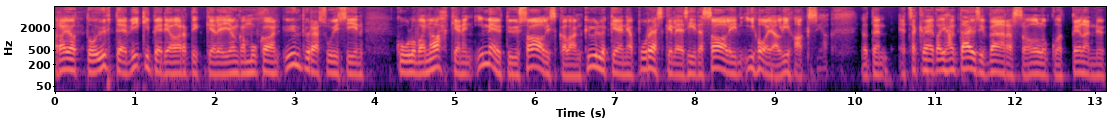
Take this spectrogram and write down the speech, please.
rajoittuu yhteen Wikipedia-artikkeliin, jonka mukaan ympyräsuisiin kuuluva nahkiainen imeytyy saaliskalan kylkeen ja pureskelee siitä saaliin ihoja lihaksia. Joten et sä Kreeta ihan täysin väärässä ollut, kun oot pelännyt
